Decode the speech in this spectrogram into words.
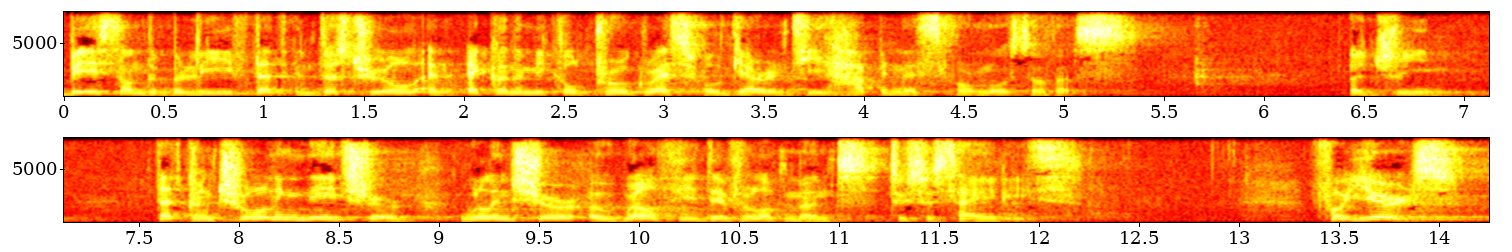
based on the belief that industrial and economical progress will guarantee happiness for most of us a dream that controlling nature will ensure a wealthy development to societies. For years,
